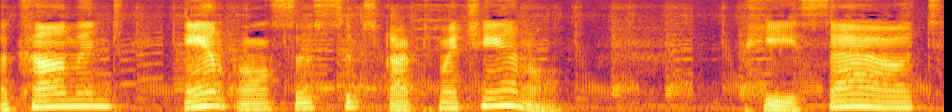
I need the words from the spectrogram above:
a comment, and also subscribe to my channel. Peace out.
